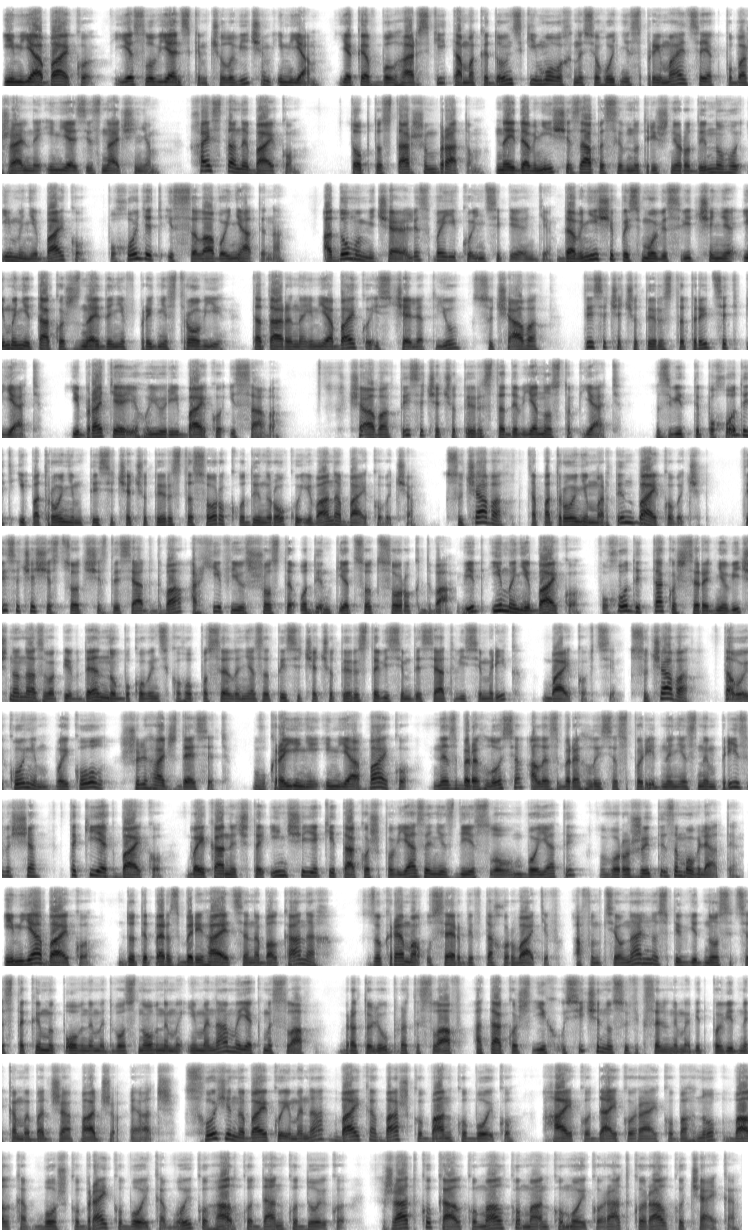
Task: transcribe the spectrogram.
Ім'я Байко є слов'янським чоловічим ім'ям, яке в болгарській та македонській мовах на сьогодні сприймається як побажальне ім'я зі значенням Хай стане байком, тобто старшим братом. Найдавніші записи внутрішньородинного імені Байко походять із села Войнятина. Адому Мічаеліс Баїко Інціпіенді. Давніші письмові свідчення імені також знайдені в Придністров'ї, татарина ім'я Байко із Челят'ю, Сучава, 1435, і браття його Юрій Байко і Сава. Сучава, 1495. Звідти походить і патронім 1441 року Івана Байковича. Сучава та патронім Мартин Байкович 1662 архів Юз 61542. Від імені Байко походить також середньовічна назва південно-буковинського поселення за 1488 рік Байковці. Сучава та Войконім Войкол Шульгач 10. В Україні ім'я Байко не збереглося, але збереглися споріднені з ним прізвища, такі як Байко, Байканич та інші, які також пов'язані з дієсловом бояти, ворожити, замовляти. Ім'я Байко дотепер зберігається на Балканах, зокрема у сербів та хорватів, а функціонально співвідноситься з такими повними двоосновними іменами, як Мислав, Братолюб, Братислав, а також їх усічено суфіксальними відповідниками баджа, баджо, еадж. Схожі на байко імена байка, башко, банко, бойко. Гайко, дайко, райко, багно, балка, бошко, брайко, бойка, войко, галко, данко, дойко, жадко, калко, малко, манко, мойко, радко, ралко, чайка.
